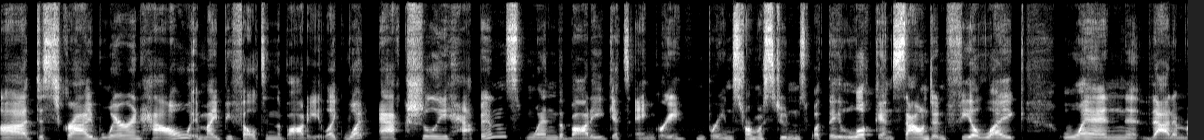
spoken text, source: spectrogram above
uh, describe where and how it might be felt in the body, like what actually happens when the body gets angry. Brainstorm with students what they look and sound and feel like when that em-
